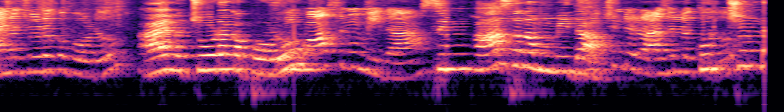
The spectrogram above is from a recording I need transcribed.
ఆయన చూడకపోడు. ఆయన చూడకపోడు. సింహాసనం మీద సింహాసనం మీద కూర్చుండే కూర్చుండ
